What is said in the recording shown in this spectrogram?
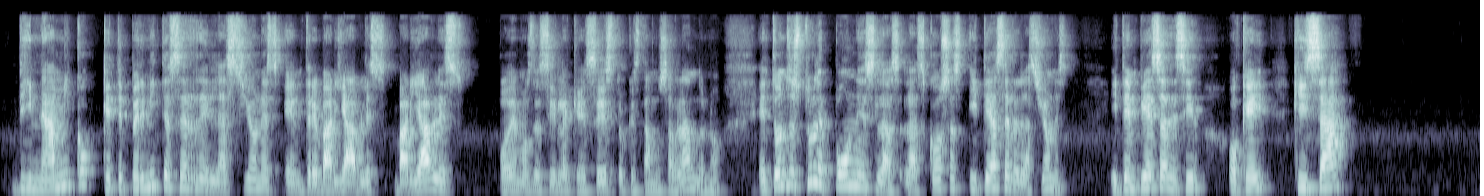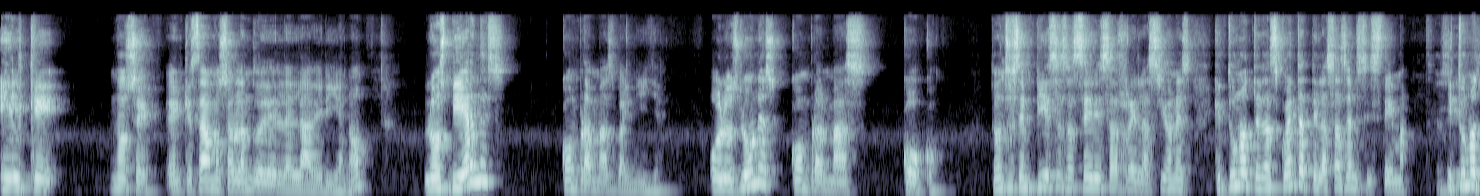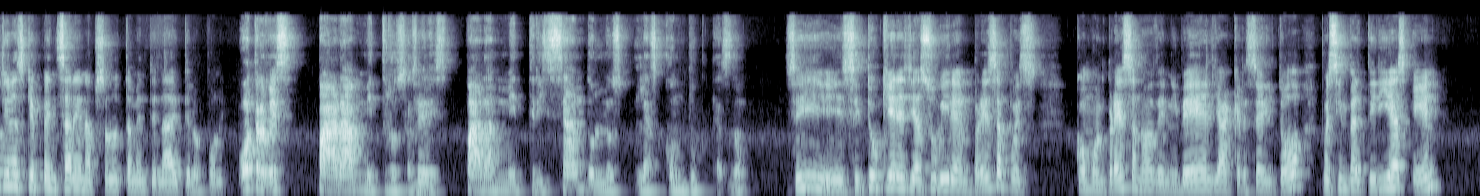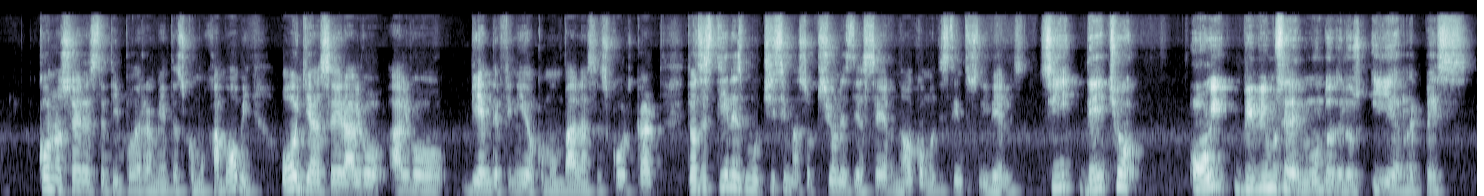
dinámico que te permite hacer relaciones entre variables. Variables, podemos decirle que es esto que estamos hablando, ¿no? Entonces tú le pones las, las cosas y te hace relaciones y te empieza a decir, ok, quizá el que, no sé, en que estábamos hablando de la heladería, ¿no? Los viernes compran más vainilla o los lunes compran más coco. Entonces empiezas a hacer esas relaciones que tú no te das cuenta, te las hace el sistema. Así y tú no es. tienes que pensar en absolutamente nada y te lo pone. Otra vez, parámetros, Andrés. Parametrizando los, las conductas, ¿no? Sí, y si tú quieres ya subir a empresa, pues como empresa, ¿no? De nivel, ya crecer y todo, pues invertirías en conocer este tipo de herramientas como Hamobi o ya hacer algo, algo bien definido como un balance scorecard. Entonces tienes muchísimas opciones de hacer, ¿no? Como distintos niveles. Sí, de hecho, hoy vivimos en el mundo de los IRPs.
